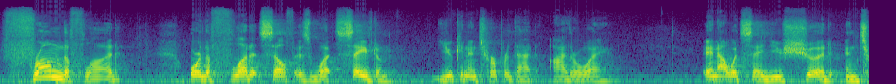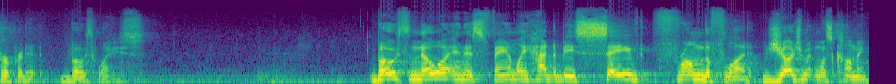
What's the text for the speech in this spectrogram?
from the flood or the flood itself is what saved him. You can interpret that either way. And I would say you should interpret it both ways. Both Noah and his family had to be saved from the flood. Judgment was coming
